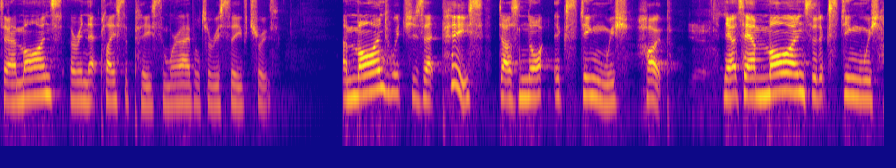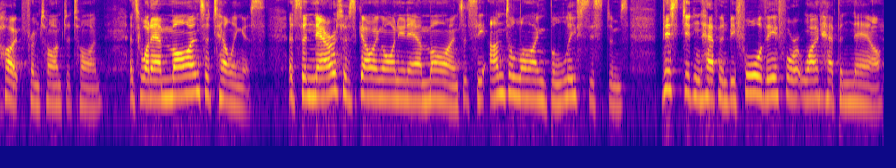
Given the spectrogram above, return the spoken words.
So our minds are in that place of peace and we're able to receive truth. A mind which is at peace does not extinguish hope. Now, it's our minds that extinguish hope from time to time. It's what our minds are telling us. It's the narratives going on in our minds. It's the underlying belief systems. This didn't happen before, therefore it won't happen now.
